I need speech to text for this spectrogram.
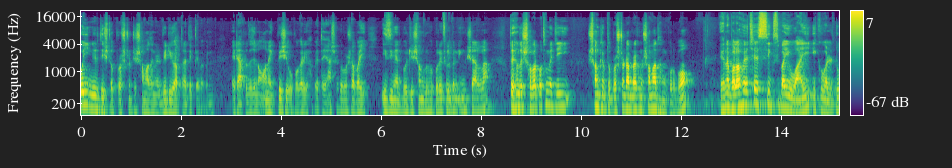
ওই নির্দিষ্ট প্রশ্নটির সমাধানের ভিডিও আপনারা দেখতে পাবেন। এটা আপনাদের জন্য অনেক বেশি উপকারী হবে। তাই আশা করব সবাই ইজি ম্যাথ বইটি সংগ্রহ করে ফেলবেন ইনশাআল্লাহ। তো এখান সবার প্রথমে যেই সংক্ষিপ্ত প্রশ্নটা আমরা এখন সমাধান করব। এখানে বলা হয়েছে six by y equal to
